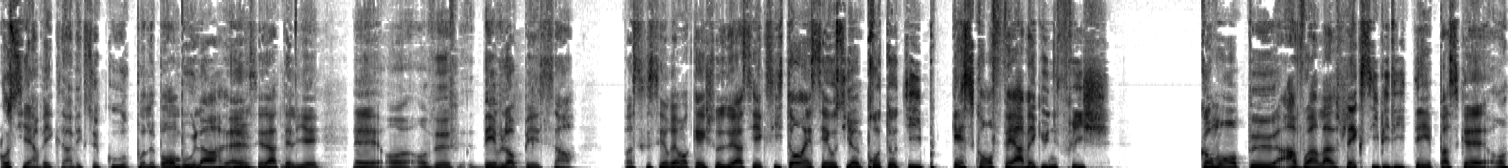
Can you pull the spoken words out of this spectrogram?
aussi avec, avec ce cours pour le bambou, là, euh, cet atelier. Et on, on veut développer ça. Parce que c'est vraiment quelque chose d'assez excitant et c'est aussi un prototype. Qu'est-ce qu'on fait avec une friche? Comment on peut avoir la flexibilité? Parce que on-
